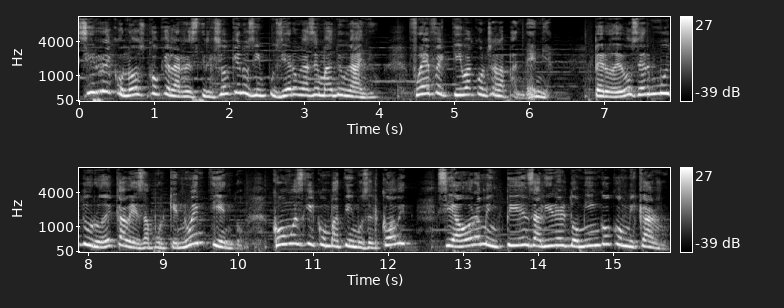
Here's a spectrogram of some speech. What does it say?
Sí reconozco que la restricción que nos impusieron hace más de un año fue efectiva contra la pandemia, pero debo ser muy duro de cabeza porque no entiendo cómo es que combatimos el COVID si ahora me impiden salir el domingo con mi carro,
